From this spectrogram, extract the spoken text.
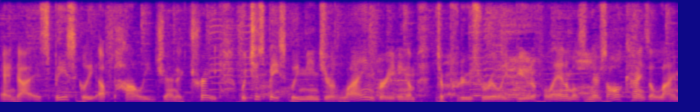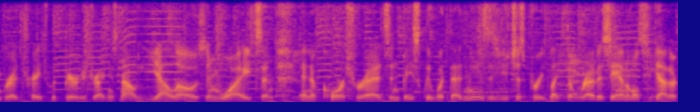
and uh, it's basically a polygenic trait, which just basically means you're line breeding them to produce really beautiful beautiful animals. And there's all kinds of line bred traits with bearded dragons now, yellows and whites and, and of course reds. And basically what that means is you just breed like the reddest animals together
